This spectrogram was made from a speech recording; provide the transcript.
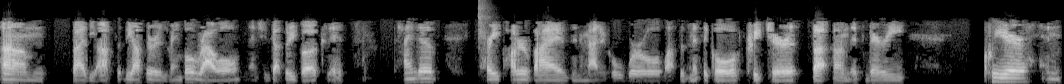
Um, by the author. The author is Rainbow Rowell, and she's got three books. It's kind of Harry Potter vibes in a magical world, lots of mythical creatures, but um, it's very queer and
